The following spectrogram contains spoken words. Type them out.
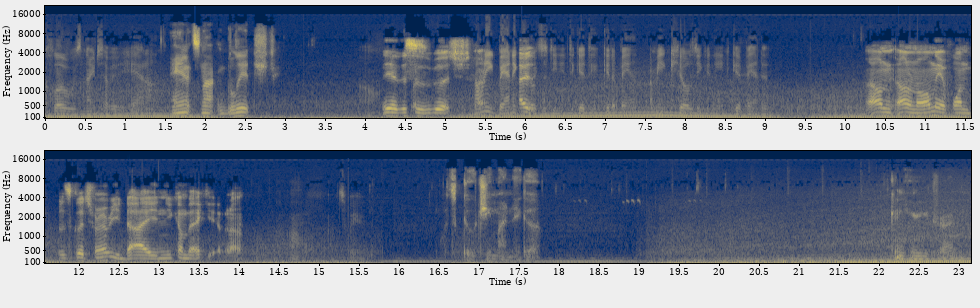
clothes. Now you just have a hat on. And it's not glitched. Oh. Yeah, this is glitched. How many bandit I- kills do you need to get to get a band? I mean, kills you can need to get bandit. I don't. I don't know. I only have one, but it's glitched. Whenever you die and you come back, you have it on. Oh, that's weird. What's Gucci, my nigga? I Can hear you driving.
